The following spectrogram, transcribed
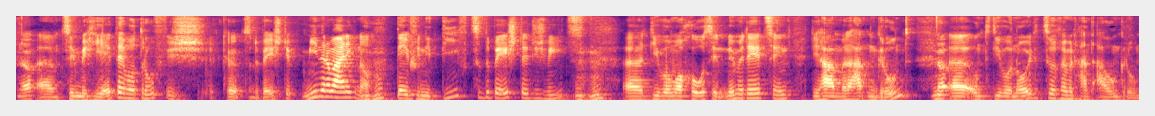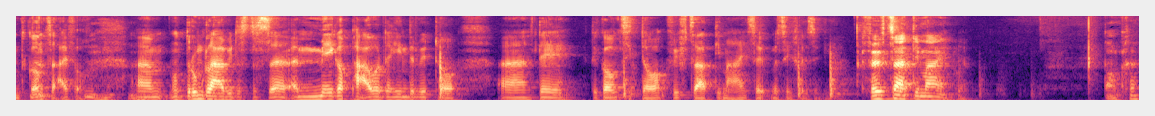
Ja. Ähm, ziemlich jeder, der drauf ist, gehört zu den Besten. Meiner Meinung nach mhm. definitiv zu den Besten in der Schweiz. Mhm. Äh, die, die mal gekommen sind, nicht mehr dort sind, die haben, haben einen Grund. Ja. Äh, und die, die neu dazukommen, haben auch einen Grund. Ganz einfach. Mhm. Ähm, und darum glaube ich, dass das äh, eine mega Power dahinter wird haben. Äh, den ganzen Tag, 15. Mai, sollte man sich reservieren. 15. Mai? Ja. Danke.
